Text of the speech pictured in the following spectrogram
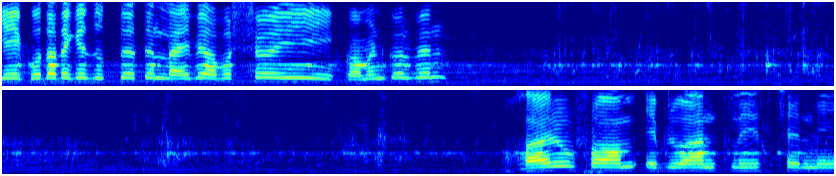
কে কোথা থেকে যুক্ত আছেন লাইভে অবশ্যই কমেন্ট করবেন। Where from every please tell me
